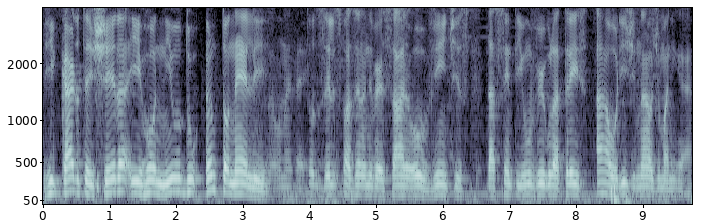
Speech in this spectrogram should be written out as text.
Ricardo Teixeira e Ronildo Antonelli. Não, né, velho? Todos eles fazendo aniversário, ouvintes da 101,3, a original de Maringá.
